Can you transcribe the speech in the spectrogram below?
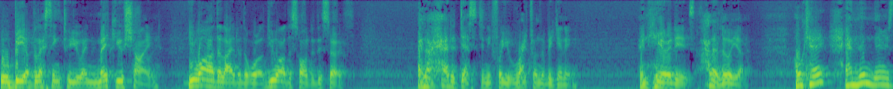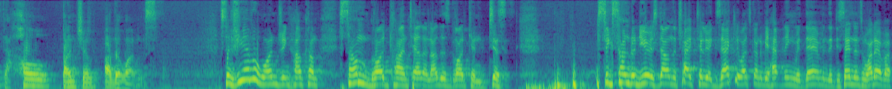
will be a blessing to you and make you shine. You are the light of the world. You are the salt of this earth. And I had a destiny for you right from the beginning. And here it is. Hallelujah. Okay? And then there's the whole bunch of other ones. So if you're ever wondering how come some God can't tell and others God can just 600 years down the track tell you exactly what's going to be happening with them and the descendants, whatever,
